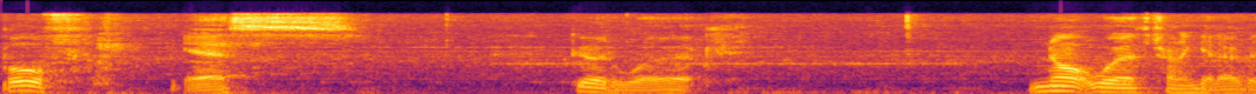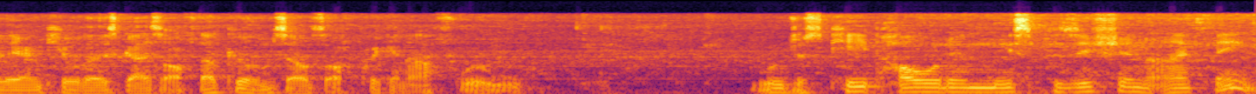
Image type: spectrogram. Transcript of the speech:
Boof. Yes. Good work. Not worth trying to get over there and kill those guys off. They'll kill themselves off quick enough. We'll, we'll just keep holding this position, I think.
